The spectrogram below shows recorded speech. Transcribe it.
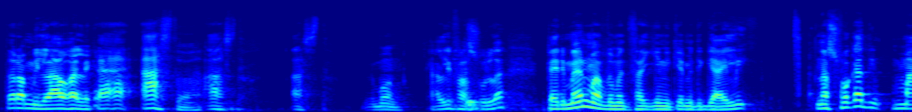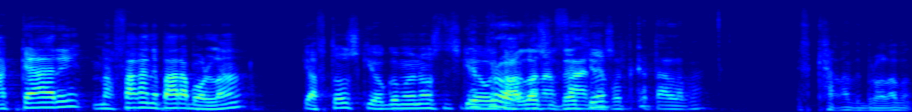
τώρα μιλάω γαλλικά. Άστο, άστο, άστο. Λοιπόν, καλή φασούλα. Περιμένουμε να δούμε τι θα γίνει και με την Καηλή. Να σου πω κάτι. Μακάρι να φάγανε πάρα πολλά και αυτός και ο γκόμενός της και Δεν ο πρόλαβα Ιταλός να ο φάνε τέτοιος. από ό,τι κατάλαβα. Καλά, δεν πρόλαβαν.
